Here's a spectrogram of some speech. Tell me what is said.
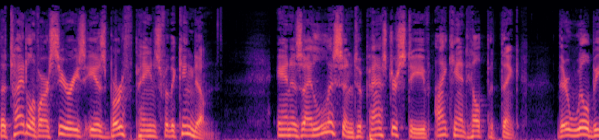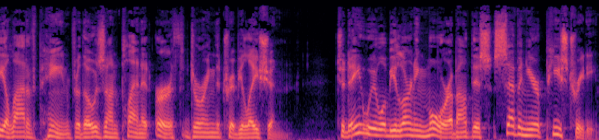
The title of our series is Birth Pains for the Kingdom. And as I listen to Pastor Steve, I can't help but think there will be a lot of pain for those on planet Earth during the tribulation. Today we will be learning more about this seven year peace treaty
